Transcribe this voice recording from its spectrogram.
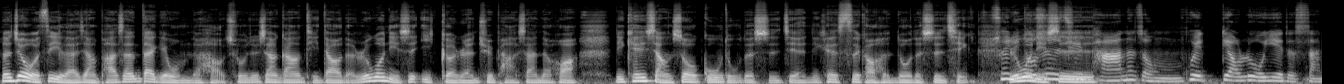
那就我自己来讲，爬山带给我们的好处，就像刚刚提到的，如果你是一个人去爬山的话，你可以享受孤独的时间，你可以思考很多的事情。所以，如果你是去爬那种会掉落叶的山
